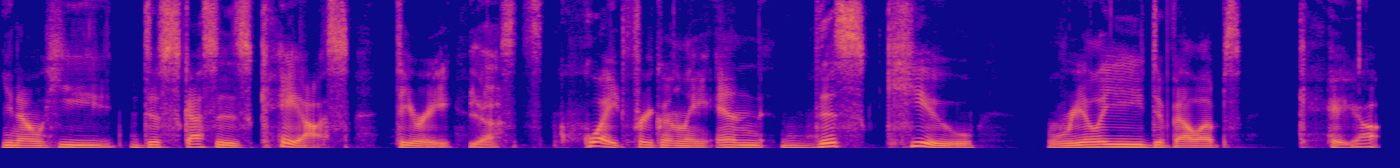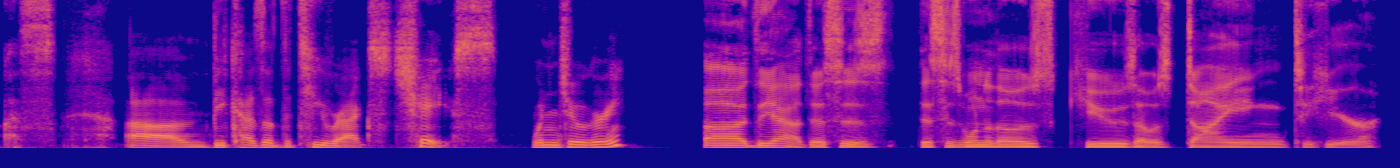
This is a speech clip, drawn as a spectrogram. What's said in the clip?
you know he discusses chaos theory yeah, quite frequently. And this cue really develops chaos um, because of the T Rex chase. Wouldn't you agree? uh, yeah. This is this is one of those cues I was dying to hear,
